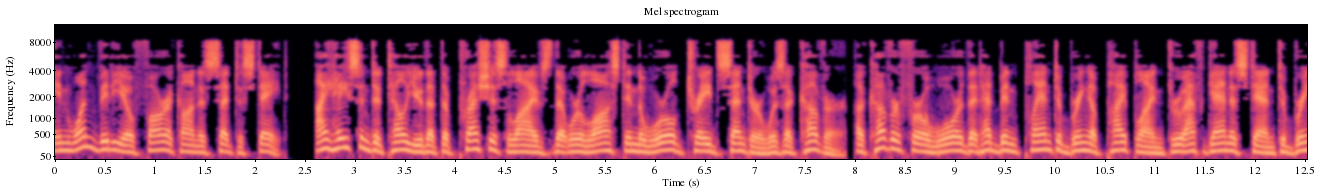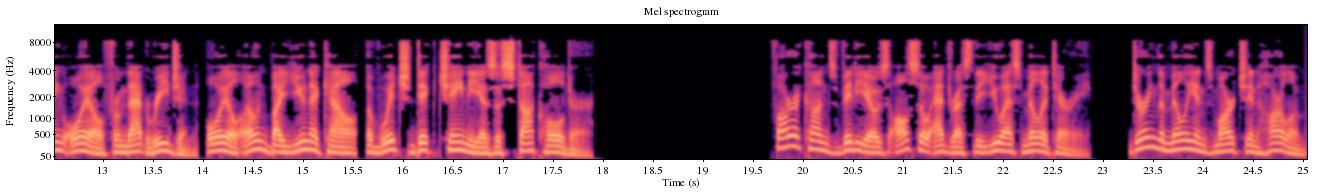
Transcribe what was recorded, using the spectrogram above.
In one video Farrakhan is said to state, I hasten to tell you that the precious lives that were lost in the World Trade Center was a cover, a cover for a war that had been planned to bring a pipeline through Afghanistan to bring oil from that region, oil owned by Unocal, of which Dick Cheney is a stockholder. Farrakhan's videos also address the U.S. military. During the Millions March in Harlem,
